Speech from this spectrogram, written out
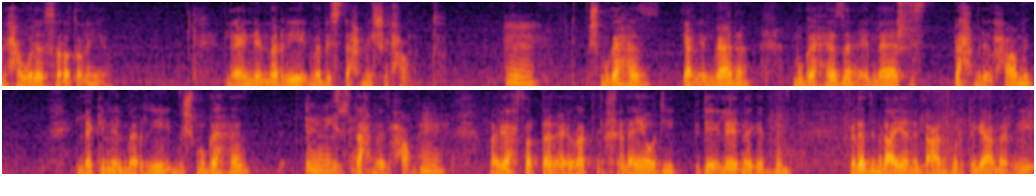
ويحولها لسرطانية. لأن المريء ما بيستحملش الحامض. مش مجهز يعني المعدة مجهزة إنها تستحمل الحامض لكن المريء مش مجهز إنه إنه يستحمل. الحامض. فبيحصل تغيرات في الخلايا ودي بتقلقنا جدا فلازم العيان اللي عنده ارتجاع مريء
